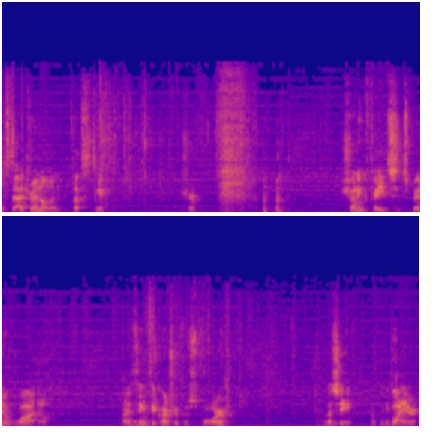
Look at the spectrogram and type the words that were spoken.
It's the adrenaline. That's the gift. Sure. Shining Fates, it's been a while. I think the cartridge was four. Let's see. Hope we get Fire.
